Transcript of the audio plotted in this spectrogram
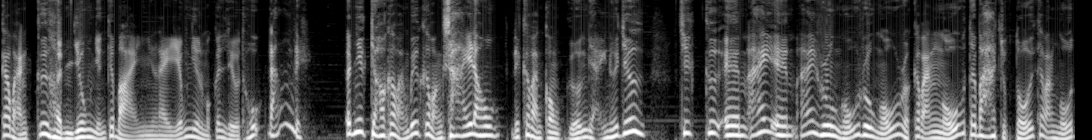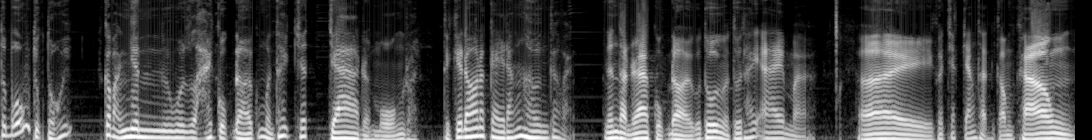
các bạn cứ hình dung những cái bài này giống như là một cái liều thuốc đắng đi ít nhất cho các bạn biết các bạn sai đâu để các bạn còn gượng dậy nữa chứ. Chứ cứ êm ái êm ái ru ngủ ru ngủ rồi các bạn ngủ tới ba chục tuổi các bạn ngủ tới bốn chục tuổi. Các bạn nhìn lại cuộc đời của mình thấy chết cha rồi muộn rồi thì cái đó nó cay đắng hơn các bạn. Nên thành ra cuộc đời của tôi mà tôi thấy ai mà ơi có chắc chắn thành công không?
